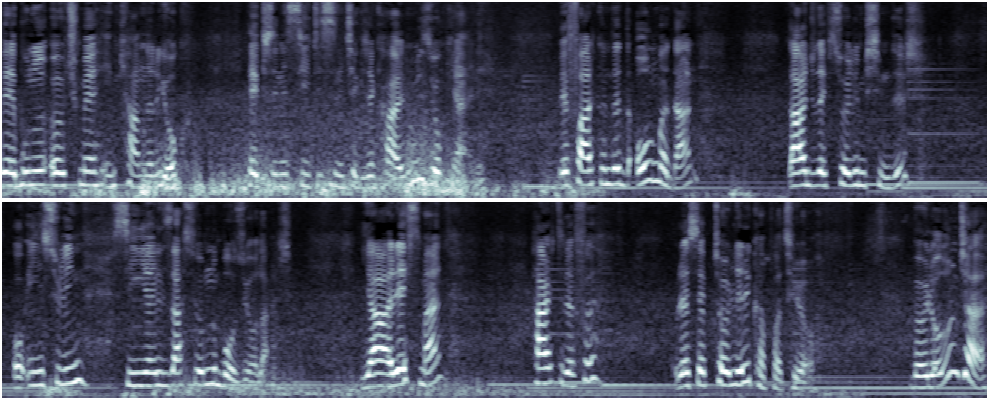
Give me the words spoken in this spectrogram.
Ve bunu ölçme imkanları yok. Hepsinin CT'sini çekecek halimiz yok yani. Ve farkında olmadan daha önce de hep söylemişimdir. O insülin sinyalizasyonunu bozuyorlar. Ya resmen her tarafı reseptörleri kapatıyor. Böyle olunca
